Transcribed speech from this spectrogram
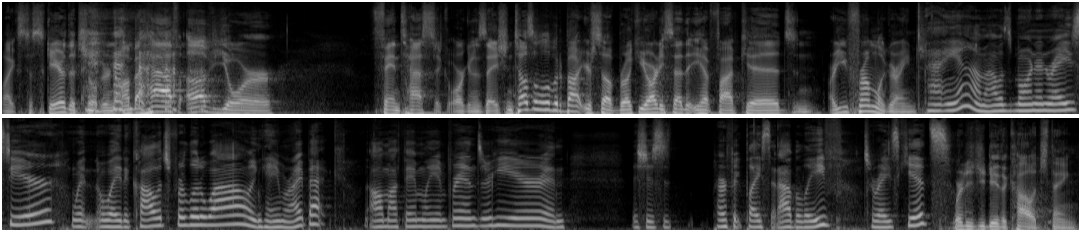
likes to scare the children on behalf of your fantastic organization. Tell us a little bit about yourself, Brooke. You already said that you have five kids, and are you from Lagrange? I am. I was born and raised here. Went away to college for a little while and came right back. All my family and friends are here, and it's just a perfect place that I believe to raise kids. Where did you do the college thing?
